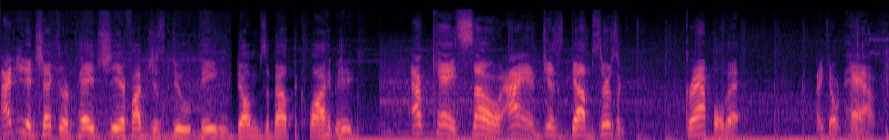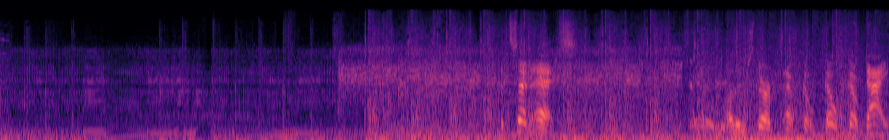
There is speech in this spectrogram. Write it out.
I need to check their page, see if I'm just do being dumbs about the climbing. Okay, so I am just dubs. There's a grapple that I don't have. It said X. Oh, there's there. Oh, go, go, go, die.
